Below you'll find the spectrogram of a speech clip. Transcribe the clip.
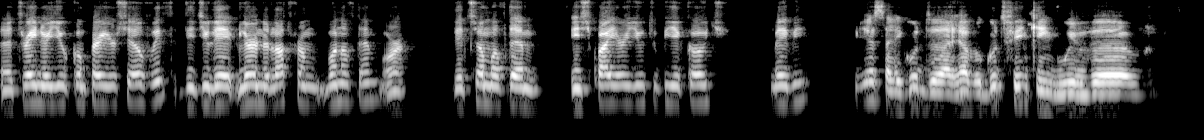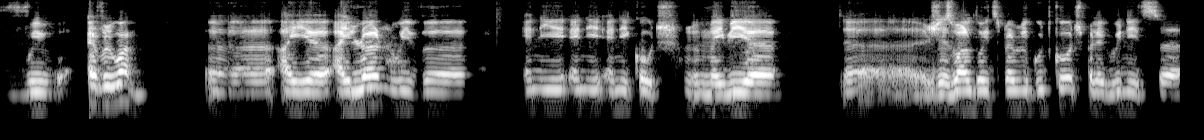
uh, trainer you compare yourself with? Did you le- learn a lot from one of them, or did some of them inspire you to be a coach? Maybe. Yes, I good. I have a good thinking with uh, with everyone. Uh, I uh, I learn with uh, any any any coach. Maybe uh, uh, Jesualdo is very good coach. Pellegrini it's uh,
